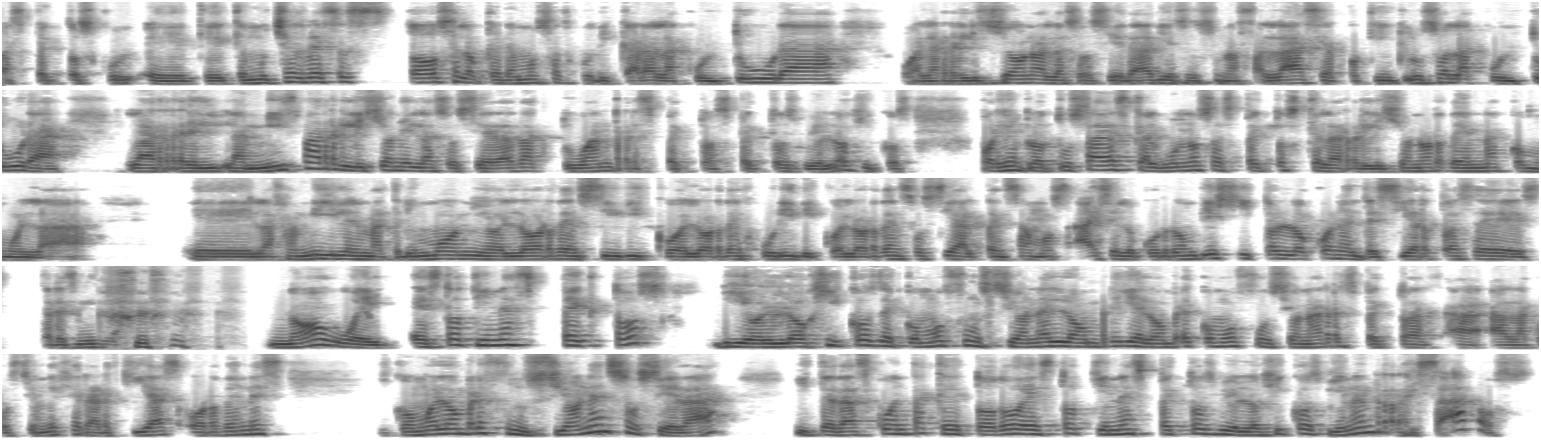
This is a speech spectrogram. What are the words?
aspectos eh, que, muchas veces todo se lo queremos adjudicar a la cultura o a la religión o a la sociedad y eso es una falacia, porque incluso la cultura, la, misma religión y la sociedad actúan respecto a aspectos biológicos. Por ejemplo, tú sabes que algunos aspectos que la religión ordena, como la, eh, la familia, el matrimonio, el orden cívico, el orden jurídico, el orden social, pensamos, ay, se le ocurrió un viejito loco en el desierto hace 3.000 años. no, güey, esto tiene aspectos biológicos de cómo funciona el hombre y el hombre cómo funciona respecto a, la cuestión de jerarquías, órdenes y cómo el hombre funciona en sociedad y te das cuenta que todo esto tiene aspectos biológicos bien enraizados.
